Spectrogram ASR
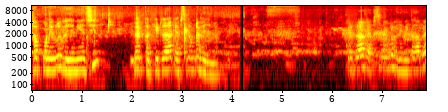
সব পনিরগুলো ভেজে নিয়েছি। এবার কেটে রাখা ক্যাপসিকামটা ভেজে নেব। কেটরা ক্যাপসিকামগুলো ভেজে নিতে হবে।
